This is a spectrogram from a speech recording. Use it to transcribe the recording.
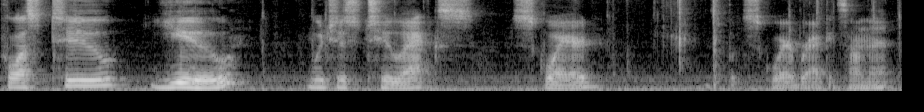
plus 2u, which is 2x squared. Let's put square brackets on that.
